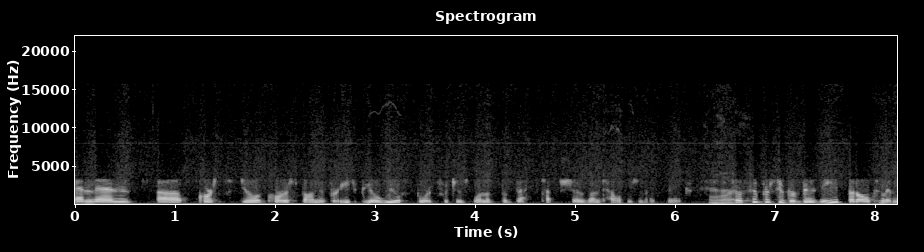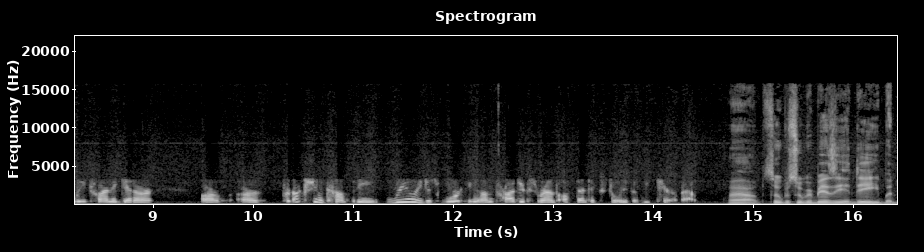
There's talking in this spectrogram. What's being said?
and then uh, of course, still a correspondent for HBO Real Sports, which is one of the best touch shows on television, I think. Right. So super, super busy, but ultimately trying to get our, our our production company really just working on projects around authentic stories that we care about. Wow, super, super busy indeed. But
